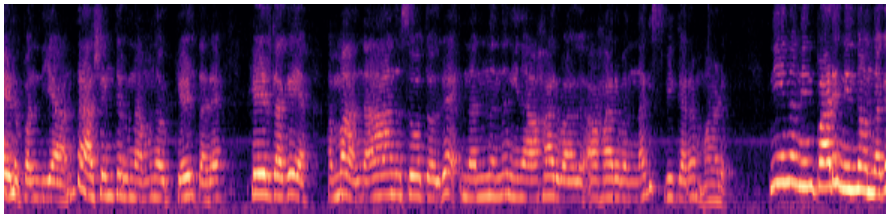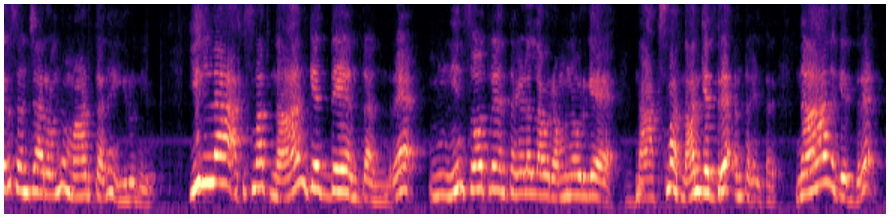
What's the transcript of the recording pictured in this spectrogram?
ಹೇಳು ಪಂದ್ಯ ಅಂತ ಶಂಕರನ ಅಮ್ಮನವ್ರು ಕೇಳ್ತಾರೆ. ಕೇಳಿದಾಗೆ, ಅಮ್ಮ, ನಾನು ಸೋತೋದ್ರೆ ನನ್ನನ್ನು ನೀನು ಆಹಾರವಾಗ, ಆಹಾರವನ್ನಾಗಿ ಸ್ವೀಕಾರ ಮಾಡು. ನೀನು ನಿನ್ನ ಪಾಡಿ ನಿನ್ನ ಒಂದು ನಗರ ಸಂಚಾರವನ್ನು ಮಾಡ್ತಾನೆ ಇರು ನೀವು. ಇಲ್ಲ, ಅಕಸ್ಮಾತ್ ನಾನ್ ಗೆದ್ದೆ ಅಂತ ಅಂದ್ರೆ ನೀನು ಸೋತ್ರೆ ಅಂತ ಹೇಳಲ್ಲ ಅವ್ರ ಅಮ್ಮನವ್ರಿಗೆ. ನಾ ಅಕಸ್ಮಾತ್ ನಾನ್ ಗೆದ್ರೆ ಅಂತ ಹೇಳ್ತಾರೆ. ನಾನು ಗೆದ್ರೆ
